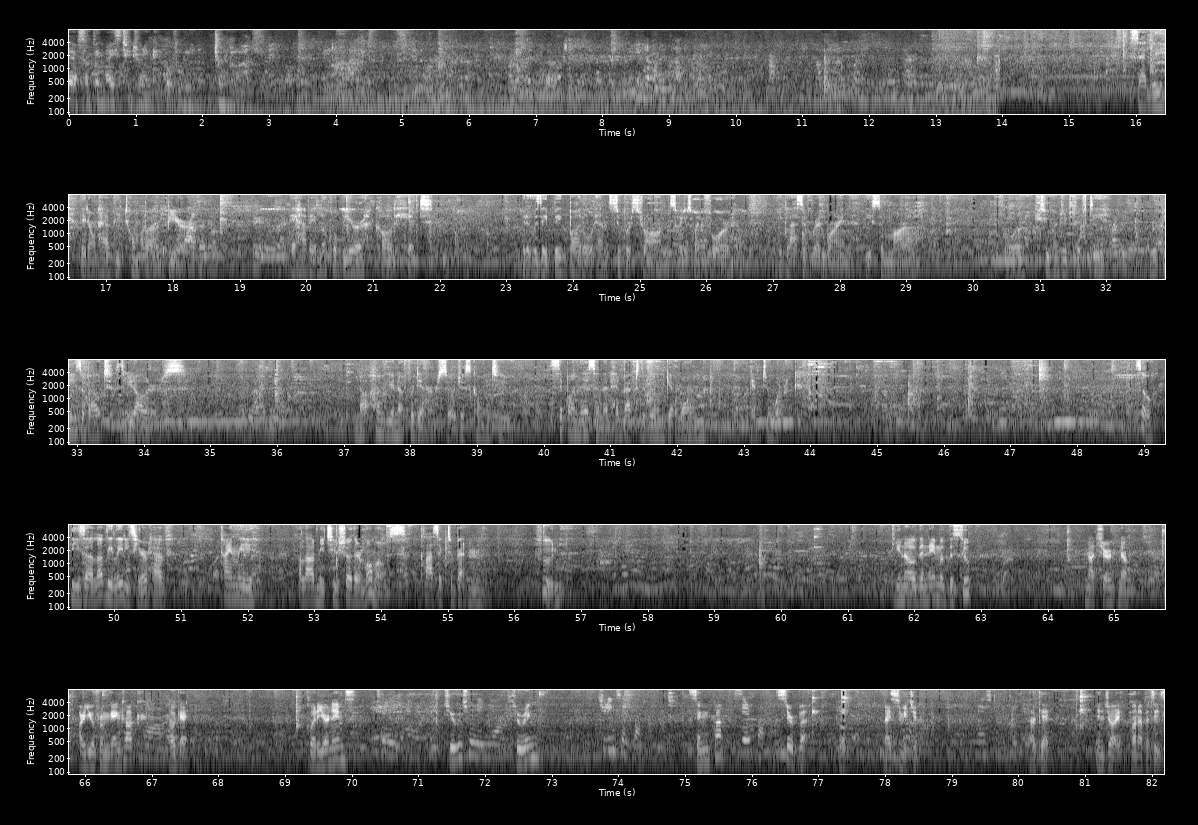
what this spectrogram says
they have something nice to drink. Hopefully, chumpa. Sadly, they don't have the Tompa beer. They have a local beer called Hit, but it was a big bottle and super strong, so I just went for a glass of red wine, the Samara, for 250 rupees, about $3. Not hungry enough for dinner, so just going to sip on this and then head back to the room, get warm, get to work. So, these uh, lovely ladies here have kindly allowed me to show their momos, classic Tibetan food. Do you know the name of the soup? Not sure? No. Are you from Gangtok? Okay. What are your names? Churi? Churing, yeah. Churing? Churing Serpa. Sengpa? Serpa. Sirpa. Cool. Nice to meet you. Nice to meet you. Okay. Enjoy. Bon appetit.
